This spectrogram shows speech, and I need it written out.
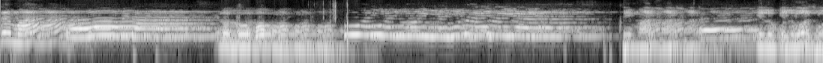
અરે માં લો લોગો કોણ તે માં એ લોકો જો જો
